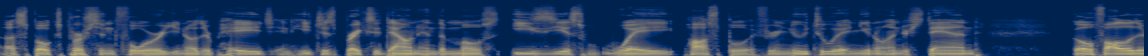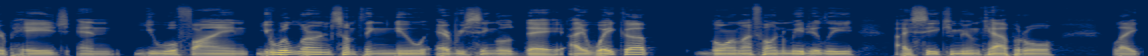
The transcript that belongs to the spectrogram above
uh, spokesperson for you know their page, and he just breaks it down in the most easiest way possible. If you're new to it and you don't understand, go follow their page, and you will find you will learn something new every single day. I wake up, go on my phone immediately, I see Commune Capital, like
